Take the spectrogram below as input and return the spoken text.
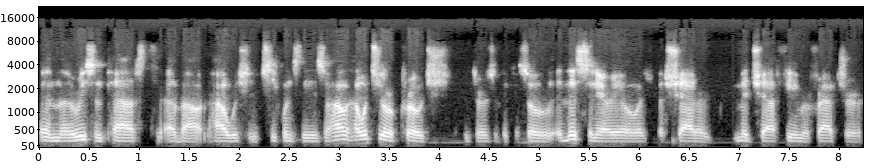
in the recent past about how we should sequence these. So how, how what's your approach in terms of the so in this scenario a shattered mid-shaft femur fracture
